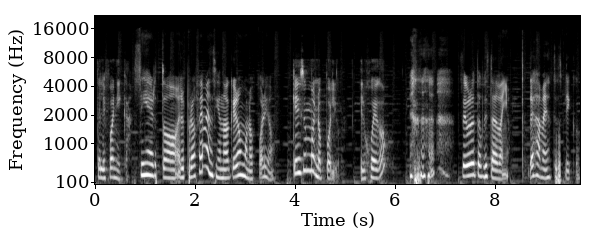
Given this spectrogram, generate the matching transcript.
Telefónica. Cierto, el profe mencionó que era un monopolio. ¿Qué es un monopolio? ¿El juego? Seguro te fuiste al baño. Déjame, te explico.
